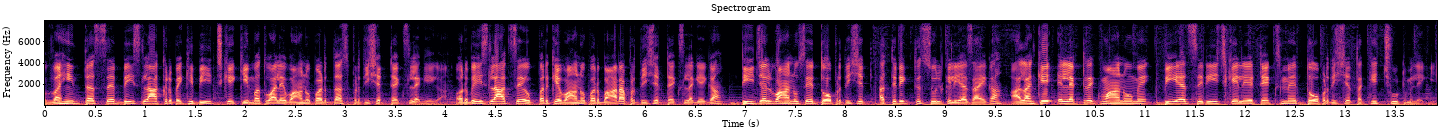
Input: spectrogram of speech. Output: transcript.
वहीं दस से बीस लाख रूपए की बीच के कीमत वाले वाहनों पर दस प्रतिशत टैक्स लगेगा और बीस लाख से ऊपर के वाहनों पर बारह प्रतिशत टैक्स लगेगा। डीजल वाहनों से दो प्रतिशत अतिरिक्त शुल्क लिया जाएगा। हालाँकि इलेक्ट्रिक वाहनों में बी एच सीरीज़ के लिए टैक्स में दो प्रतिशत तक की छूट मिलेगी।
